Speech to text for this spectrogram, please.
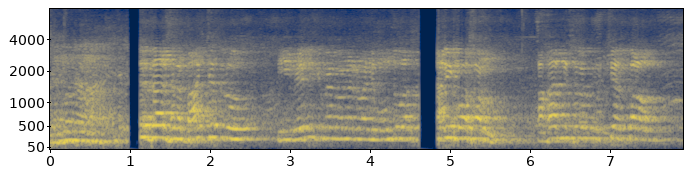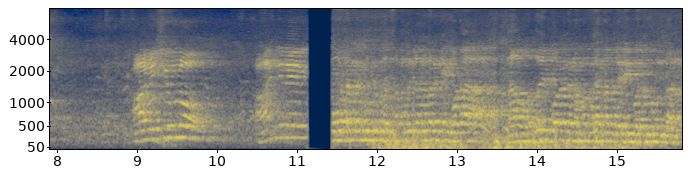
జన్మదిన బాధ్యతలు ఈ వేదిక మీద ఉన్నటువంటి ముందు వరుస పార్టీ కోసం అహర్నిశలు కృషి చేస్తాం. ఆ విషయంలో ఆంజనేయ కూటమి కుటుంబ సభ్యులందరికీ కూడా నా హృదయపూర్వక నమస్కారాలు తెలియపరుచుకుంటాను.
